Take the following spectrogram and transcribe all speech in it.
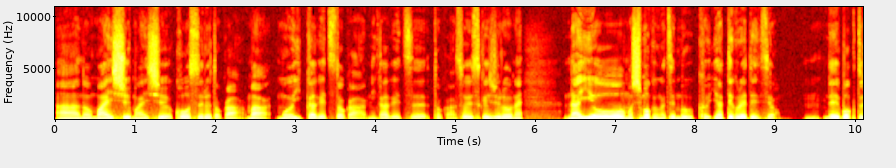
あの毎週毎週こうするとか、まあ、もう1ヶ月とか2ヶ月とか、そういうスケジュールをね、内容をもうしもくんが全部やってくれてるんですよ。で僕と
